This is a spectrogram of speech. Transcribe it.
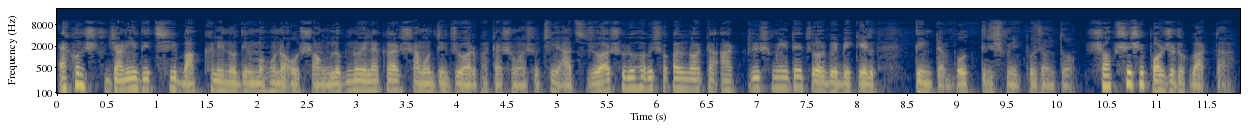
এখন জানিয়ে দিচ্ছি, বাকখালী নদীর মোহনা ও সংলগ্ন এলাকার সামুদ্রিক জোয়ার ভাটার সময়সূচি। আজ জোয়ার শুরু হবে সকাল নয়টা আটত্রিশ মিনিটে, চলবে বিকেল তিনটা বত্রিশ মিনিট পর্যন্ত। সবশেষে পর্যটক বার্তা।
